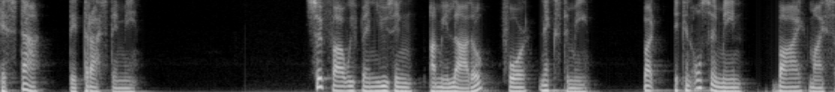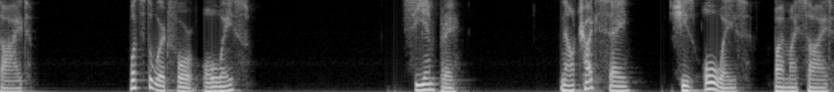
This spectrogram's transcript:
está detrás de mí. So far, we've been using a mi lado for next to me, but it can also mean by my side. What's the word for always? Siempre. Now try to say, she's always by my side.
